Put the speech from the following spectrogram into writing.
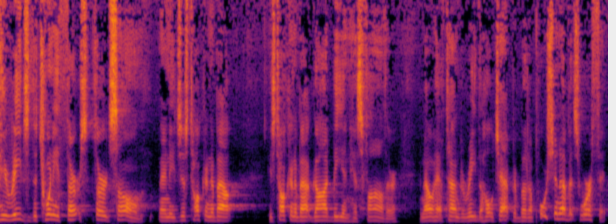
he reads the 23rd Psalm and he's just talking about, he's talking about God being his father. And I don't have time to read the whole chapter, but a portion of it's worth it.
